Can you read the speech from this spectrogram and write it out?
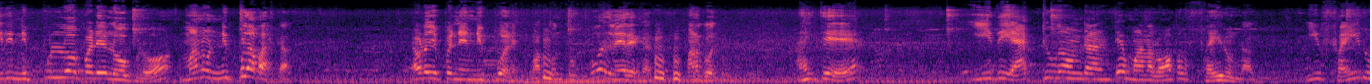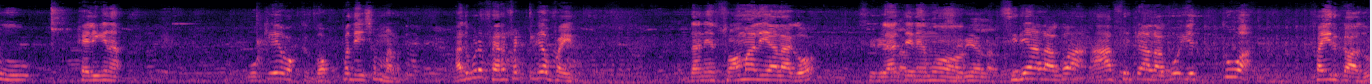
ఇది నిప్పుల్లో పడే లోపల మనం నిప్పులా బతకాలి. ఎవడో చెప్పాడు నేను నిప్పు అని. మొత్తం తుప్పు అది వేరే కాదు మనకు వద్దు. అయితే ఇది యాక్టివ్గా ఉండాలంటే మన లోపల ఫైర్ ఉండాలి. ఈ ఫైరు కలిగిన ఒకే ఒక్క గొప్ప దేశం మనది. అది కూడా పెర్ఫెక్ట్గా ఫైర్. దాని సోమాలియా లాగో లేకపోతేనేమో సిరియా లాగో. ఆఫ్రికా లాగో ఎక్కువ ఫైర్ కాదు.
